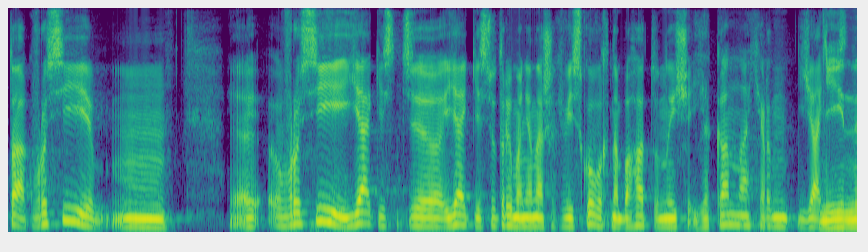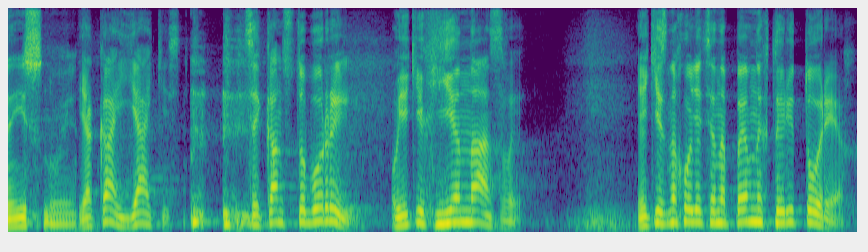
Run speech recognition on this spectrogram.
так, в Росії. е, В Росії якість, е, якість утримання наших військових набагато нижча. Яка нахер якість? Ні, не існує. Яка якість? Це канцтобори, у яких є назви, які знаходяться на певних територіях.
